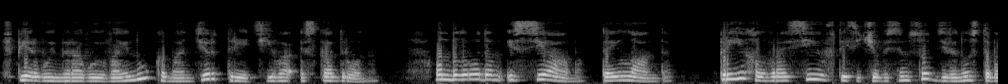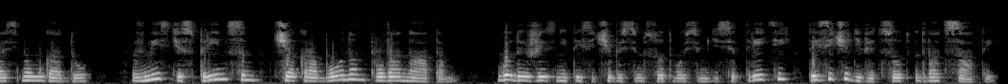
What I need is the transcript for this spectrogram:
в Первую мировую войну командир третьего эскадрона. Он был родом из Сиама, Таиланда. Приехал в Россию в 1898 году вместе с принцем Чакрабоном Пуванатом. Годы жизни 1883-1920.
